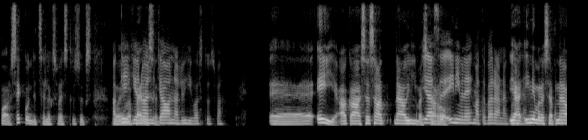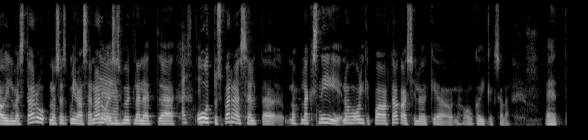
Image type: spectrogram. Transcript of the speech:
paar sekundit selleks vestluseks. aga keegi on öelnud ja anna lühivastus või? äh,. ei, aga sa saad näoilmest ja aru inimene ehmatab ära nagu. ja inimene saab näoilmest aru, no sa, mina saan aru ja, Ja, ja siis ma ütlen, et äh, Hästi. ootuspäraselt äh, noh, läks nii, noh, olgi paar tagasilööki ja noh, on kõik, eks ole. et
